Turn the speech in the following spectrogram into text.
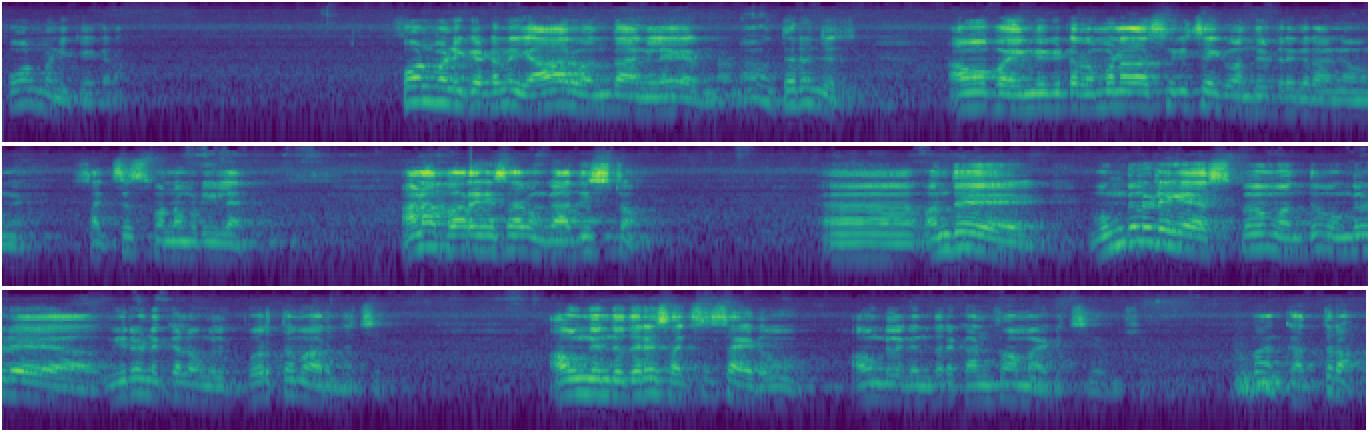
ஃபோன் பண்ணி கேட்குறான். ஃபோன் பண்ணி கேட்டோன்னே யார் வந்தாங்களே அப்படின்னா அவன் தெரிஞ்சது ஆமாப்பா எங்ககிட்ட ரொம்ப நாளாக சிகிச்சைக்கு வந்துட்டு இருக்கிறாங்க அவங்க. சக்ஸஸ் பண்ண முடியல. ஆனால் பாருங்கள் சார் உங்கள் அதிர்ஷ்டம். வந்து உங்களுடைய ஸ்பெம் வந்து உங்களுடைய உயிரணுக்கள் அவங்களுக்கு பொருத்தமாக இருந்துச்சு. அவங்க இந்த தடவை சக்ஸஸ் ஆகிடும் அவங்களுக்கு இந்த தடவை கன்ஃபார்ம் ஆகிடுச்சு அப்படின்னு சொல்லி ரொம்ப கத்துறான்.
